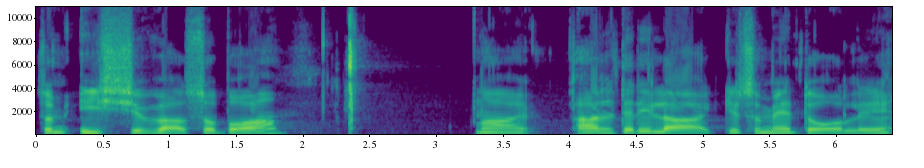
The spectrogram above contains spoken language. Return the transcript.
Som ikke var så bra. Nei. Alt det de lager som er dårlig.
